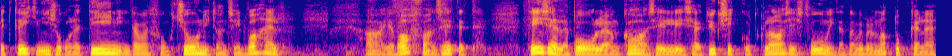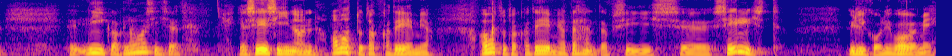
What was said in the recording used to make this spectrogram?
et kõik niisugune teenindavad funktsioonid on siin vahel ah,. ja vahva on see, et, et teisele poole on ka sellised üksikud klaasist ruumid, nad on võib-olla natukene liiga klaasised ja see siin on avatud akadeemia. avatud akadeemia tähendab siis äh, sellist ülikooli vormi,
